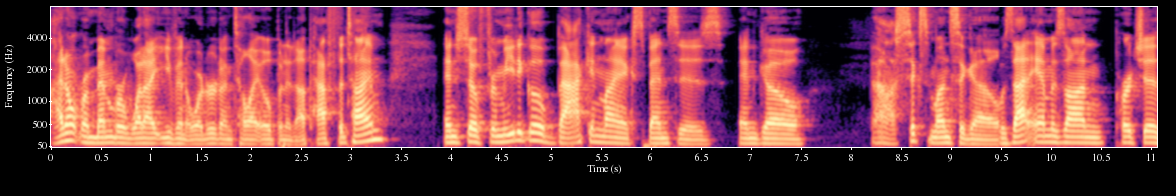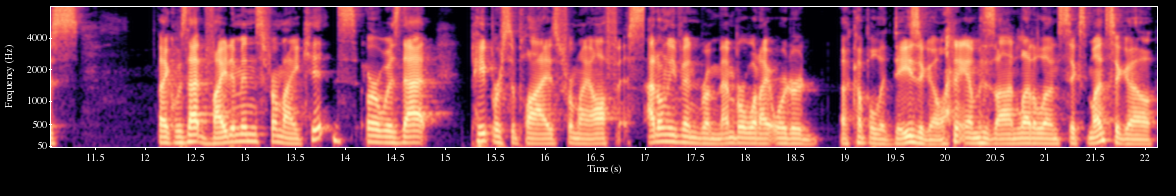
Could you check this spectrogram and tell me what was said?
I don't remember what I even ordered until I open it up half the time. And so for me to go back in my expenses and go, oh, six months ago, was that Amazon purchase? Like, was that vitamins for my kids or was that paper supplies for my office? I don't even remember what I ordered a couple of days ago on Amazon, let alone six months ago.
